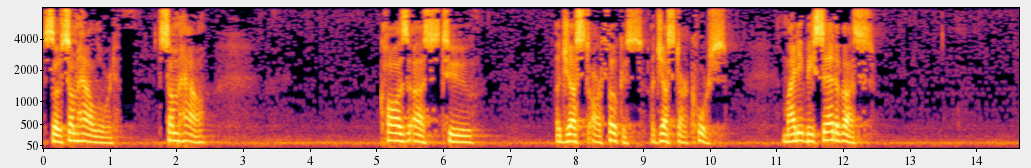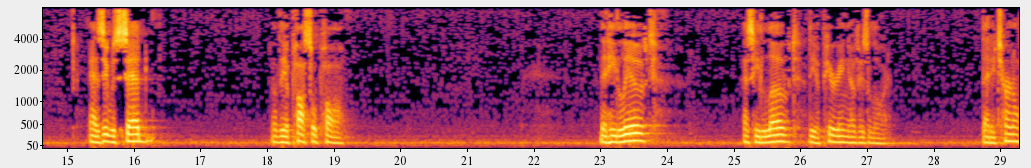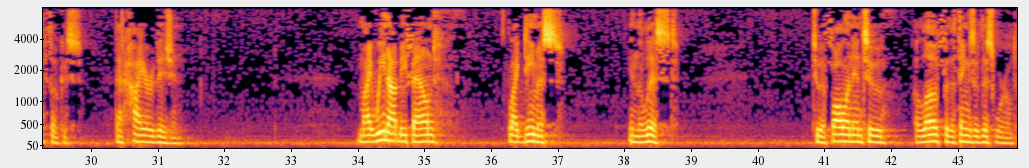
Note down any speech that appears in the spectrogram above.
So, somehow, Lord, somehow, cause us to adjust our focus, adjust our course. Might it be said of us, as it was said of the Apostle Paul, that he lived as he loved the appearing of his Lord. That eternal focus, that higher vision. Might we not be found like Demas in the list to have fallen into a love for the things of this world?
